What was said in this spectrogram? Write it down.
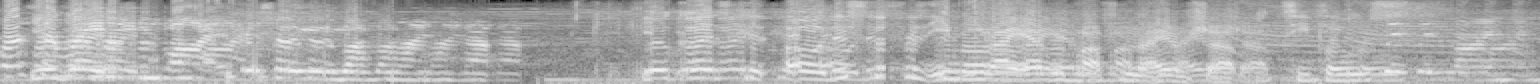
First Yo, ever guys, email bought. I'll show you the box line. yo guys, oh, this is the first emote I ever bought from the item shop. T-pose. This is mine.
